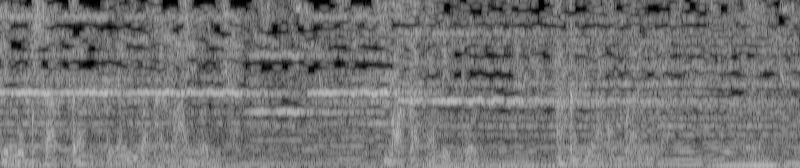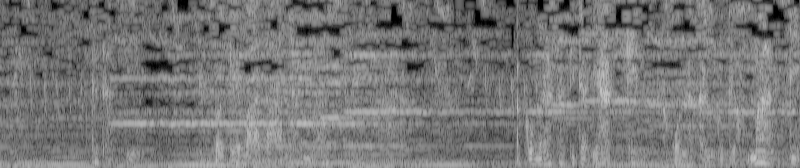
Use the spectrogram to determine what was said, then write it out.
dimuksakan dengan membakar layonnya, maka kami pun akan melakukannya. Tetapi bagaimana anak mas? Aku merasa tidak yakin keponakanku telah mati,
